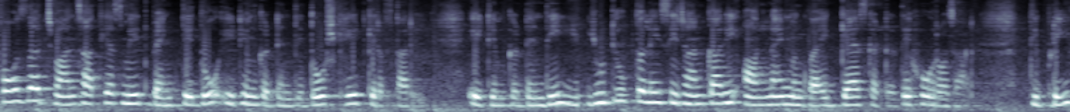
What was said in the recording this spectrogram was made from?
ਫੌਜ ਦਾ ਜਵਾਨ ਸਾਥੀਆਂ ਸਮੇਤ ਬੈਂਕ 'ਤੇ ਦੋ ਏਟੀਐਮ ਕੱਢਣ ਦੇ ਦੋਸ਼ ਹੇਠ ਗ੍ਰਿਫਤਾਰੀ। ਏਟੀਐਮ ਕੱਢਣ ਦੀ YouTube ਤੋਂ ਲਈ ਸੀ ਜਾਣਕਾਰੀ ਆਨਲਾਈਨ ਮੰਗਵਾਏ ਗੈਸ ਕਟਰ 'ਤੇ ਹੋਰ ਔਜ਼ਾਰ। ਤਿਬੜੀ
